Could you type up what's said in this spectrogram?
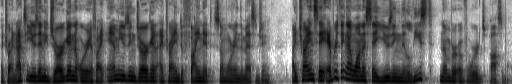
I try not to use any jargon, or if I am using jargon, I try and define it somewhere in the messaging. I try and say everything I want to say using the least number of words possible.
